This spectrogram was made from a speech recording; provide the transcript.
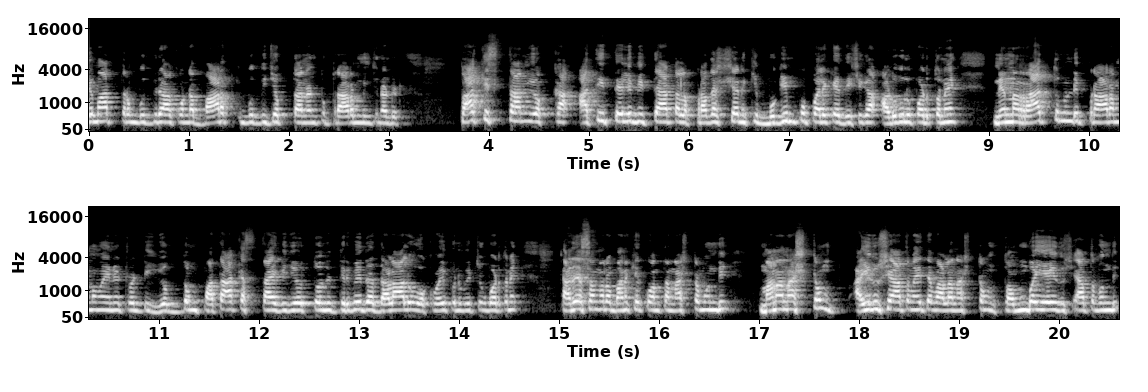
ఏమాత్రం బుద్ధి రాకుండా భారత్కి బుద్ధి చెప్తానంటూ ప్రారంభించినటువంటి పాకిస్తాన్ యొక్క అతి తెలివితేటల ప్రదర్శనకి ముగింపు పలికే దిశగా అడుగులు పడుతున్నాయి. నిన్న రాత్రి నుండి ప్రారంభమైనటువంటి యుద్ధం పతాక స్థాయికి చేరుతోంది. త్రివిధ దళాలు ఒకవైపున విరుచుకుపడుతున్నాయి. అదే సమయంలో మనకి కొంత నష్టం ఉంది. మన నష్టం ఐదు శాతం అయితే వాళ్ళ నష్టం తొంభై ఐదు శాతం ఉంది.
